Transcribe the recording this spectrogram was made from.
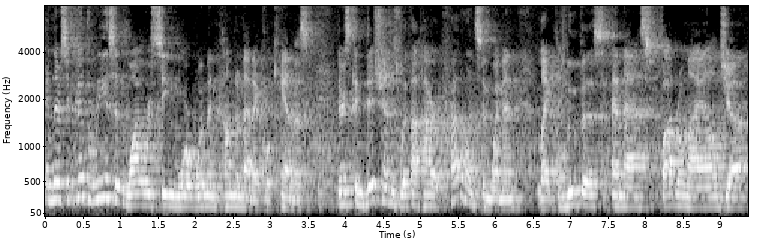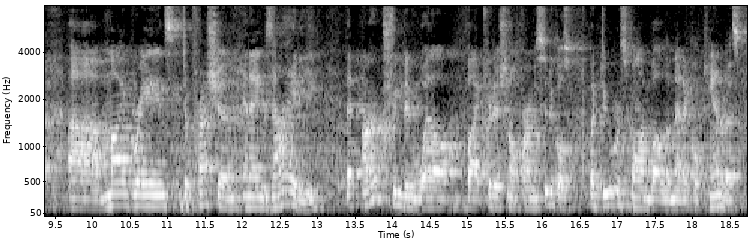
And there's a good reason why we're seeing more women come to medical cannabis. There's conditions with a higher prevalence in women like lupus, MS, fibromyalgia, uh, migraines, depression, and anxiety that aren't treated well by traditional pharmaceuticals, but do respond well to medical cannabis.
